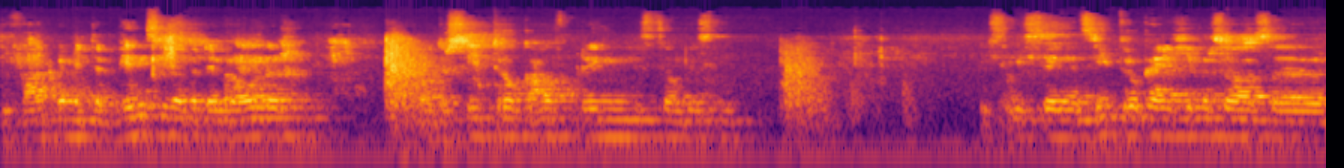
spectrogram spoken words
die Farbe mit dem Pinsel oder dem Roller oder Siebdruck aufbringen, ist so ein bisschen. Ich, ich sehe den Siebdruck eigentlich immer so als äh,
